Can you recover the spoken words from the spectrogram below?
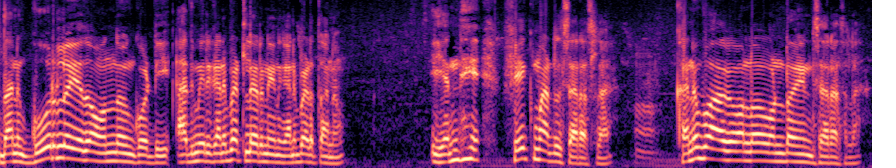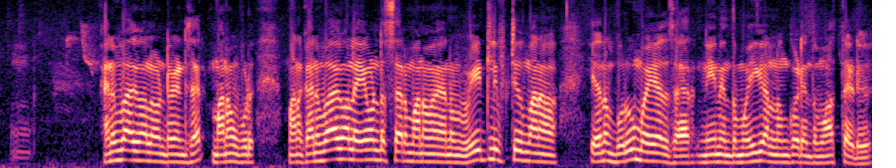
దాని గోరులో ఏదో ఉందో ఇంకోటి అది మీరు కనిపెట్టలేరు నేను కనిపెడతాను. ఇవన్నీ ఫేక్ మాటలు సార్ అసలు. ఆ, కను భాగంలో ఉండడం ఏంటి సార్ అసలు? ఆ. కను భాగంలో ఉండడం ఏంటి సార్. మనం ఇప్పుడు మన కను భాగంలో ఏముంటుంది సార్? మనం వెయిట్ లిఫ్ట్ మనం ఏదైనా బరువు మోయాలి సార్. నేను ఇంత మొయ్యగలను ఇంకోటి ఇంత మోస్తాడు.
